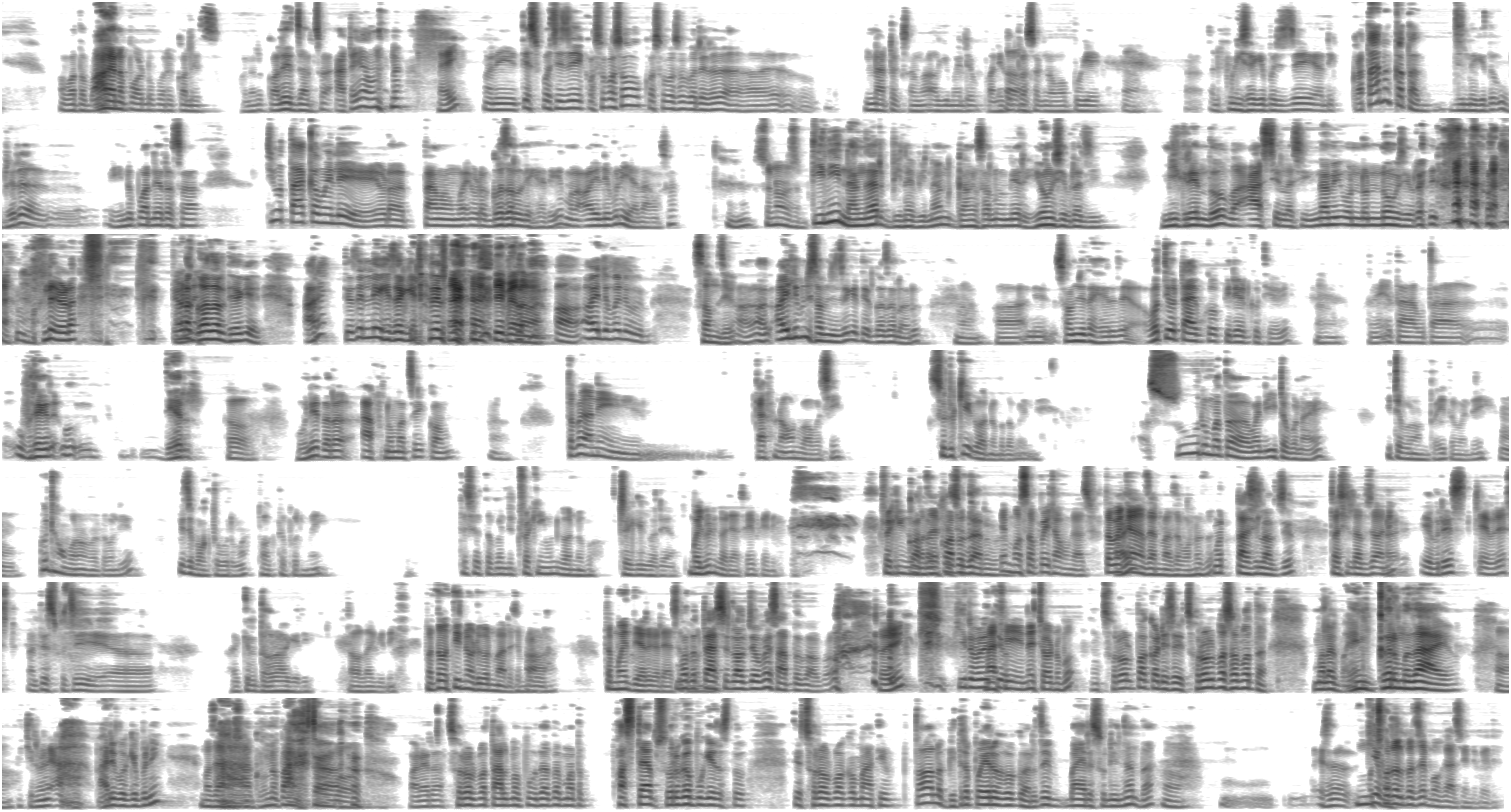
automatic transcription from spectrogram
अब त भएन पढ्नु पऱ्यो कलेज भनेर कलेज जान्छु आँटै आउँदैन। है? अनि त्यसपछि चाहिँ कसो कसो कसो कसो गरेर नाटकसँग अघि मैले भनेको प्रसङ्गमा पुगेँ। अनि पुगिसकेपछि चाहिँ अनि कता न कता जिन्दगी त उफ्रेर हिँड्नुपर्ने रहेछ। त्यो ताका मैले एउटा तामाङमा एउटा गजल लेखेको थिएँ कि मलाई अहिले पनि याद आउँछ। सुनाउनु तिनी नाङ्गार भिना भिनान गाङसाल उमेर हिउँ शिवराजी। मिग्रेन दो वा आसिलासी नमी उन्नु नौ शिवराजी भन्ने एउटा एउटा गजल थियो कि अरे त्यो चाहिँ लेखेछ केटाले त्यही बेलामा अहिले पनि सम्झ्यो अहिले पनि सम्झिन्छ कि त्यो गजलहरू अनि सम्झिँदाखेरि चाहिँ हो त्यो टाइपको पिरियडको थियो कि अनि यताउता उफ्रेर धेर हुने तर आफ्नोमा चाहिँ कम तपाईँ अनि काठमाडौँ आउनुभएपछि सुरु के गर्नुभयो तपाईँले सुरुमा त मैले इटा बनाएँ। इटा बनाउनु भयो तपाईँले कुन ठाउँ बनाउनु भयो तपाईँले यो? चाहिँ भक्तपुरमा भक्तपुरमै। त्यसो तपाईँले ट्रेकिङ पनि गर्नुभयो। ट्रेकिङ गरेँ मैले पनि गरेको छु है फेरि। जानु ए म सबै ठाउँ गएको छु। तपाईँ कहाँ जानुभएको छ भन्नु म टासी लाप्छु टासी लाप्छु अनि? एभरेस्ट। एभरेस्ट। अनि त्यसपछि के अरे धौलागिरी धौलागिरी मतलब तिनवटा गर्नुभएको रहेछ त मैले धेर गरेको छु म त टासी लप्चौमै सातो गएको। है? किनभने माथि नै चढ्नुभयो छोरोल्पा कटिसक्यो। छोरोल्पासम्म त मलाई भयङ्कर मजा आयो। किनभने आ भारी बोके पनि। मजा घुम्न पाएको छ। भनेर छोरोल्पा तालमा पुग्दा त म त फर्स्ट टाइम स्वर्ग पुगेँ जस्तो। त्यो छोरोल्पाको माथि तल भित्र पहिरो गएकोहरू चाहिँ बाहिर सुनिन्छ नि त। यसो छोरोल्पा चाहिँ म गएको छैन फेरि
